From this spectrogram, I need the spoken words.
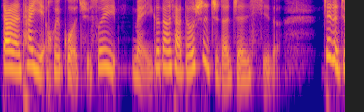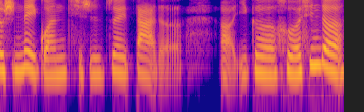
当然，他也会过去，所以每一个当下都是值得珍惜的。这个就是内观其实最大的呃一个核心的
